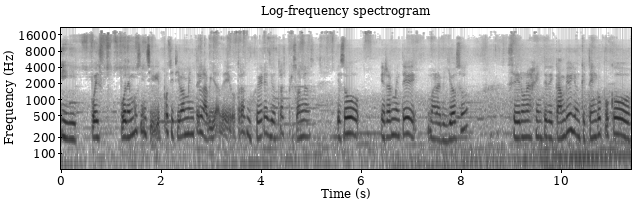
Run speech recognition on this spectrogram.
y pues podemos incidir positivamente en la vida de otras mujeres y otras personas. Eso es realmente maravilloso ser un agente de cambio y aunque tengo poco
